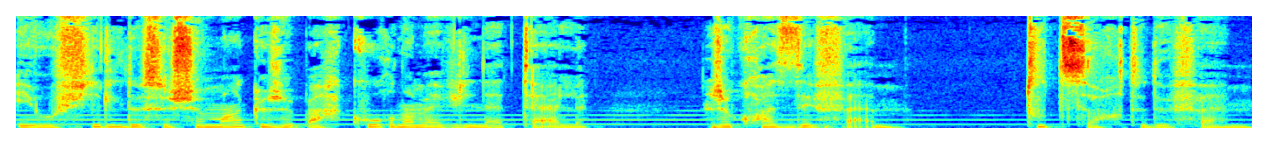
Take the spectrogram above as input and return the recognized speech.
Et au fil de ce chemin que je parcours dans ma ville natale, je croise des femmes, toutes sortes de femmes.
